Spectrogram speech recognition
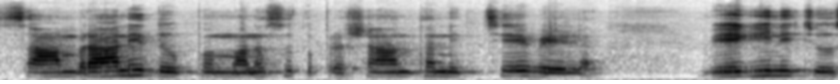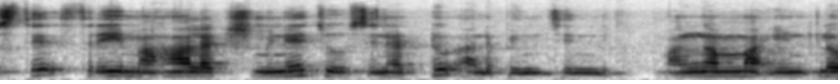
సాంబ్రాణి ధూపం మనసుకు ప్రశాంతనిచ్చే వేళ. వేగిని చూస్తే శ్రీ మహాలక్ష్మినే చూసినట్టు అనిపించింది. మంగమ్మ ఇంట్లో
